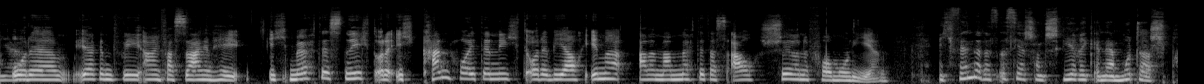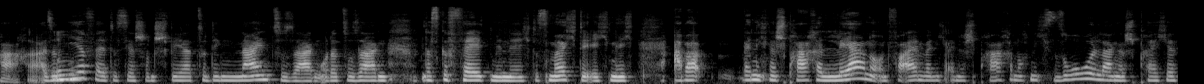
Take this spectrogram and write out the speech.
ja. oder irgendwie einfach sagen, hey, ich möchte es nicht oder ich kann heute nicht oder wie auch immer, aber man möchte das auch schöner formulieren. Ich finde, das ist ja schon schwierig in der Muttersprache. Also mhm. mir fällt es ja schon schwer, zu Dingen Nein zu sagen oder zu sagen, das gefällt mir nicht, das möchte ich nicht. Aber wenn ich eine Sprache lerne und vor allem, wenn ich eine Sprache noch nicht so lange spreche,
